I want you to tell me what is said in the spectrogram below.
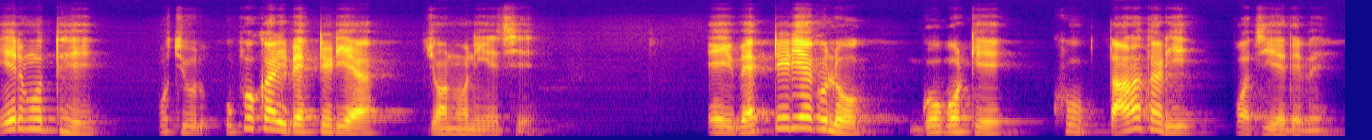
এর মধ্যে প্রচুর উপকারী ব্যাকটেরিয়া জন্ম নিয়েছে। এই ব্যাকটেরিয়াগুলো গোবরকে খুব তাড়াতাড়ি পচিয়ে দেবে।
